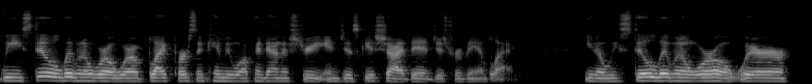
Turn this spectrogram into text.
we still live in a world where a black person can be walking down the street and just get shot dead just for being black. You know, we still live in a world where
